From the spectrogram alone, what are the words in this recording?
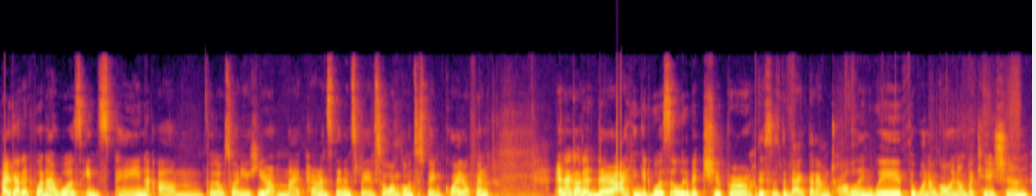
I got it when I was in Spain. Um, for those of you here, my parents live in Spain, so I'm going to Spain quite often. And I got it there. I think it was a little bit cheaper. This is the bag that I'm traveling with when I'm going on vacation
